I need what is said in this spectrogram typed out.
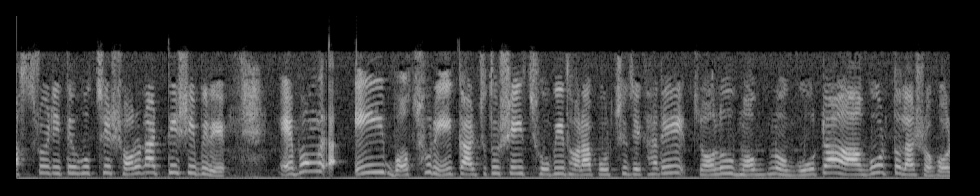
আশ্রয় নিতে হচ্ছে শরণার্থী শিবিরে। এবং এই বছরে কার্যত সেই ছবি ধরা পড়ছে যেখানে জলমগ্ন গোটা আগরতলা শহর।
